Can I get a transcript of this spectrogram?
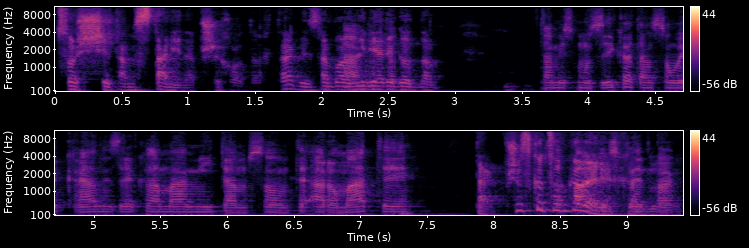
coś się tam stanie na przychodach, tak? Więc tam była tak, no niewiarygodna. Tam jest muzyka, tam są ekrany z reklamami, tam są te aromaty. Tak, wszystko co w galeriach handlowych.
